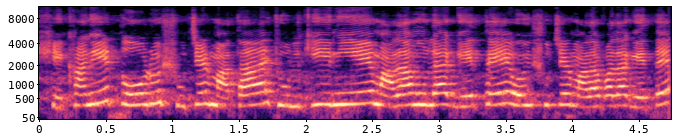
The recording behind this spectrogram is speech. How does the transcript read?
সেখানে তোর ওই সূচের মাথায় চুলকিয়ে নিয়ে মালা মুলা গেথে, ওই সূচের মালা ফালা গেথে,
